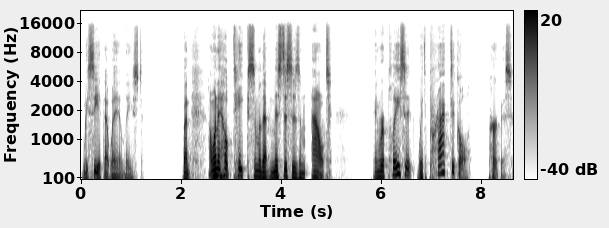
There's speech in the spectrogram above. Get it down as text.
We see it that way, at least. But I want to help take some of that mysticism out and replace it with practical purpose.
